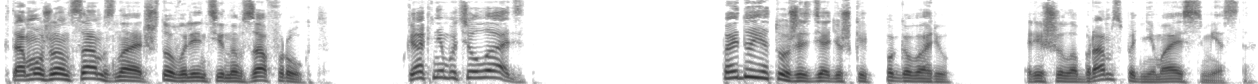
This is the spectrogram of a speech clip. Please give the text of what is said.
К тому же он сам знает, что Валентинов за фрукт. Как-нибудь уладит. «Пойду я тоже с дядюшкой поговорю», — решила Брамс, поднимаясь с места.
